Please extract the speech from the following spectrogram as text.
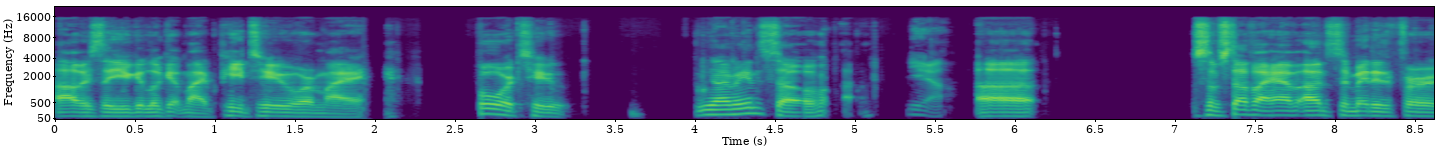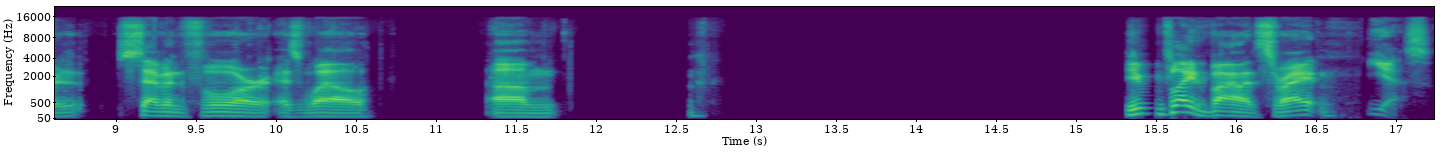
obviously you could look at my P two or my four two. You know what I mean? So yeah. Uh, some stuff I have unsubmitted for seven four as well. Um, You played Violence, right? Yes.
